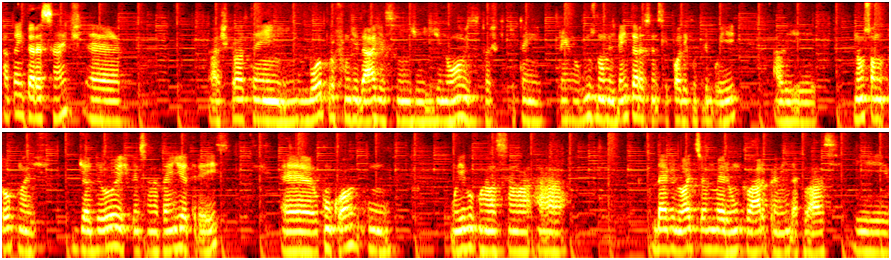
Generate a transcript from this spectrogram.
até interessante. É, acho que ela tem boa profundidade assim de, de nomes. Então acho que tu tem, tem alguns nomes bem interessantes que podem contribuir ali, não só no topo, mas dia 2, pensando até em dia 3. É, eu concordo com, o Igor com relação a, a Devin Lloyd ser o número um, claro, para mim, da classe. E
